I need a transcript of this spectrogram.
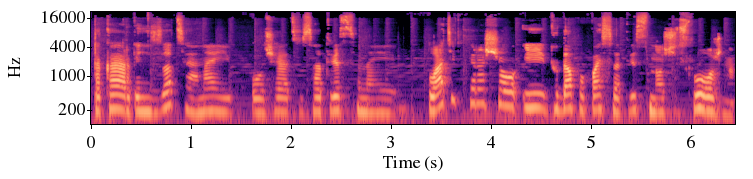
такая организация, она и, получается, соответственно, и платит хорошо, и туда попасть, соответственно, очень сложно.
